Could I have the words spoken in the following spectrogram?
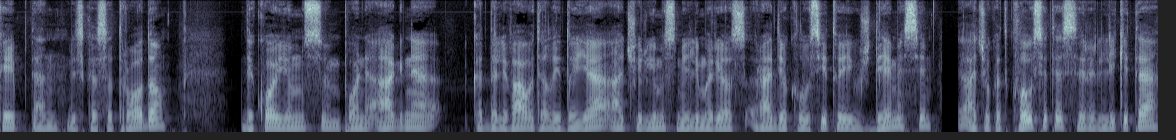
kaip ten viskas atrodo. Dėkoju Jums, ponė Agne, kad dalyvavote laidoje. Ačiū ir Jums, mėly Marijos radio klausytojai, uždėmesi. Ačiū, kad klausėtės ir likite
